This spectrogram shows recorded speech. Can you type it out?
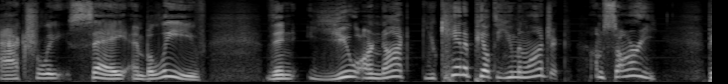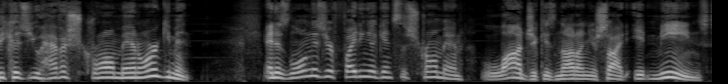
actually say and believe, then you are not, you can't appeal to human logic. I'm sorry, because you have a straw man argument. And as long as you're fighting against the straw man, logic is not on your side. It means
